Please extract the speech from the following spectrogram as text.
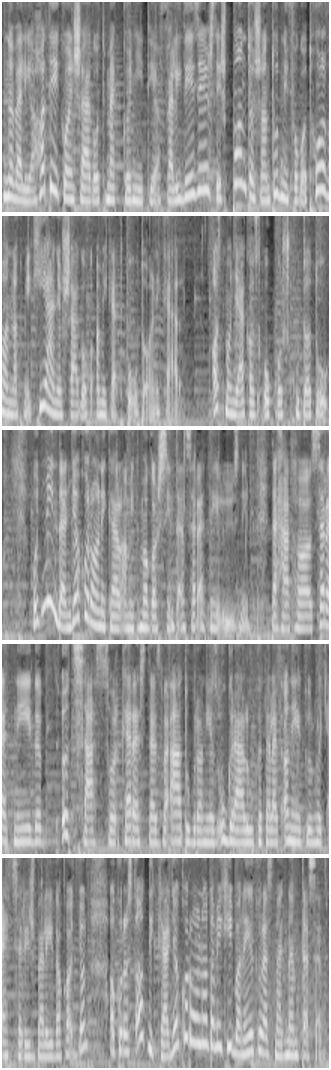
Növeli a hatékonyságot, megkönnyíti a felidézést, és pontosan tudni fogod, hol vannak még hiányosságok, amiket pótolni kell. Azt mondják az okos kutatók, hogy minden gyakorolni kell, amit magas szinten szeretnél űzni. Tehát ha szeretnéd 500-szor keresztezve átugrani az ugráló kötelet anélkül, hogy egyszer is beléd akadjon, akkor azt addig kell gyakorolnod, amíg hiba nélkül ezt meg nem teszed.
